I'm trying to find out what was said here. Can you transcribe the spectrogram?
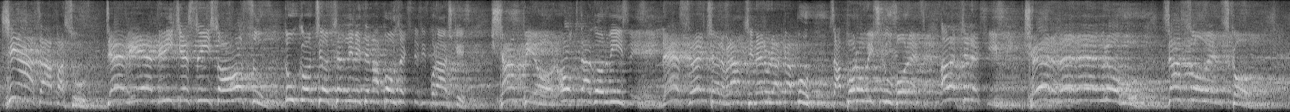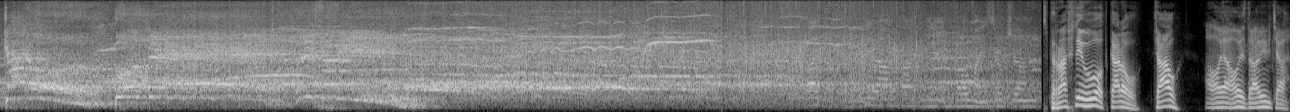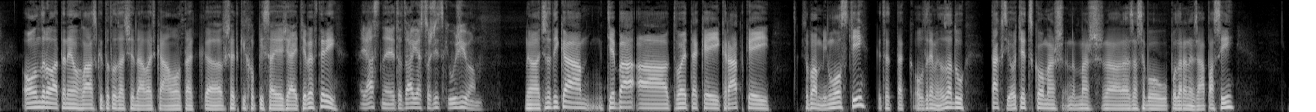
13 zápasů, 9 vítězství, 108. Tu ukončil před limitem a pouze 4 porážky. Šampion Octagon výzvy. Dnes večer v rámci Neruda Cupu za borovičku borec, ale především červené v rohu za Slovensko. Karol Bondek! Strašný úvod, Karol. Čau. Ahoj, ahoj, zdravím ťa. Ondro a ten jeho hlas, keď toto začne dávať, kámo, tak uh, všetky chopy sa je, že aj tebe vtedy? Jasné, je to tak, ja to vždy užívam. No čo sa týka teba a tvojej takej krátkej povedal, minulosti, keď sa tak obzrieme dozadu, tak si otecko, máš, máš na, za sebou podarené zápasy,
